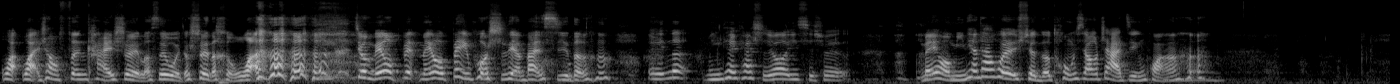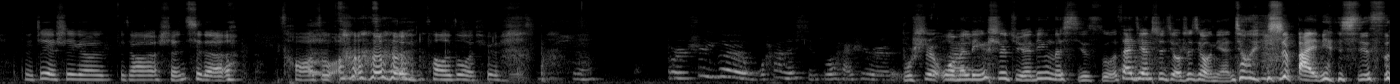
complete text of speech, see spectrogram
晚晚上分开睡了，所以我就睡得很晚，就没有被没有被迫十点半熄灯。哎，那明天开始又要一起睡了？没有，明天他会选择通宵炸金花。对，这也是一个比较神奇的操作。操作确实。是。不是是一个武汉的习俗还是？不是我们临时决定的习俗，再坚持九十九年就已是百年习俗。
